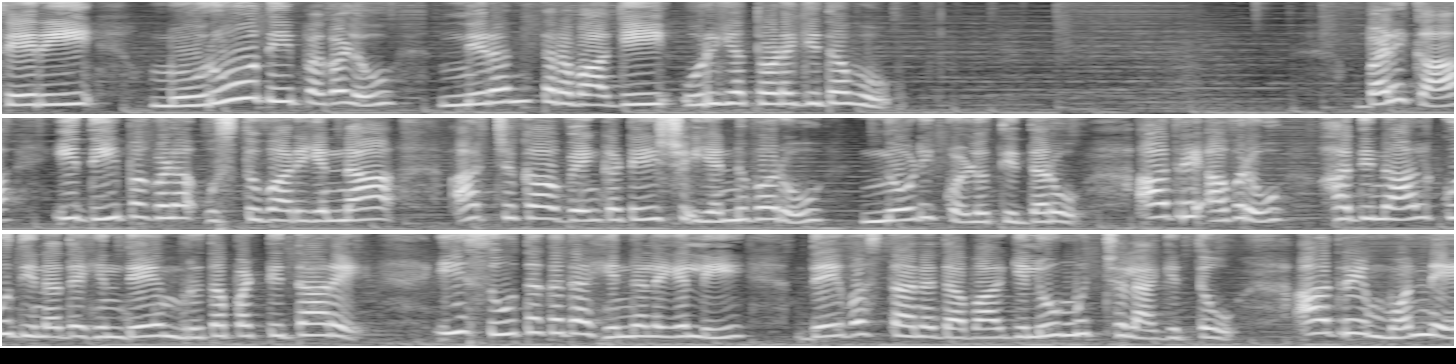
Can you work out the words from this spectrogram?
ಸೇರಿ ಮೂರೂ ದೀಪಗಳು ನಿರಂತರವಾಗಿ ಉರಿಯತೊಡಗಿದವು. ಬಳಿಕ ಈ ದೀಪಗಳ ಉಸ್ತುವಾರಿಯನ್ನ ಅರ್ಚಕ ವೆಂಕಟೇಶ್ ಎನ್ನುವರು ನೋಡಿಕೊಳ್ಳುತ್ತಿದ್ದರು. ಆದರೆ ಅವರು ಹದಿನಾಲ್ಕು ದಿನದ ಹಿಂದೆ ಮೃತಪಟ್ಟಿದ್ದಾರೆ. ಈ ಸೂತಕದ ಹಿನ್ನೆಲೆಯಲ್ಲಿ ದೇವಸ್ಥಾನದ ಬಾಗಿಲು ಮುಚ್ಚಲಾಗಿತ್ತು. ಆದರೆ ಮೊನ್ನೆ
